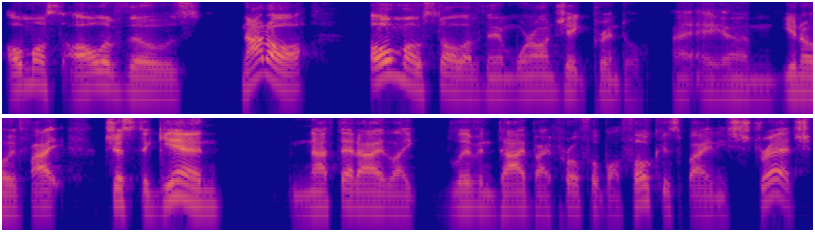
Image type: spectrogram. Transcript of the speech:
Almost all of those, not all, almost all of them were on Jake Brendel. I, um, you know, if I just again, not that I like live and die by pro football focus by any stretch,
